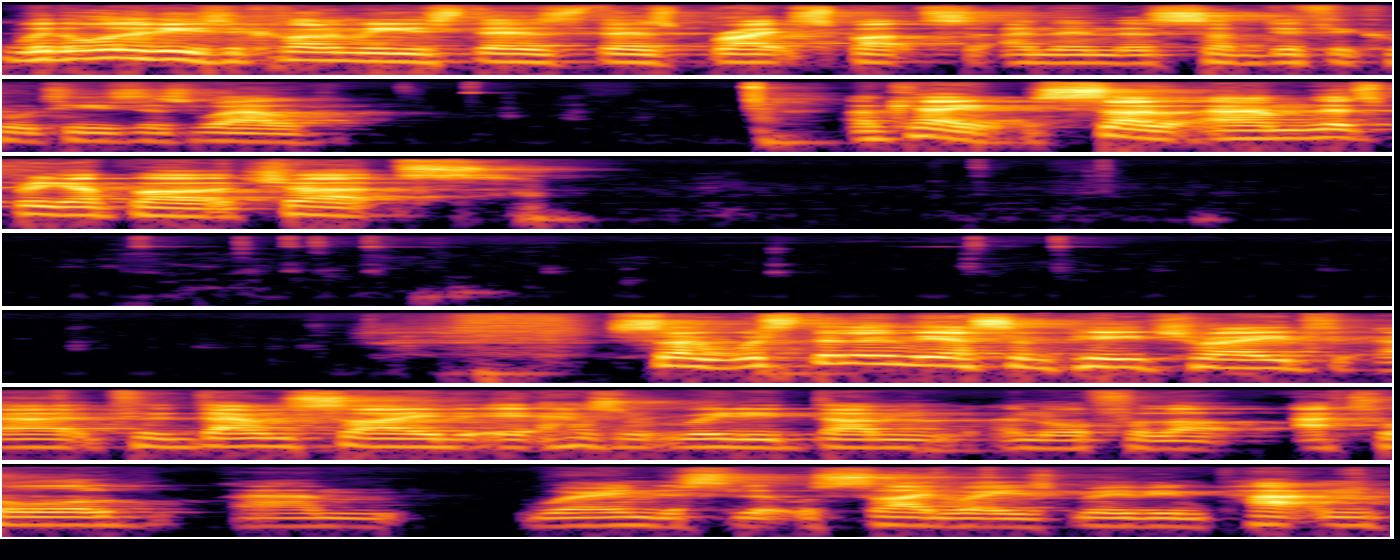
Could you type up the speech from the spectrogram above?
with all of these economies, there's there's bright spots and then there's some difficulties as well. Okay, so um, let's bring up our charts. So we're still in the S&P trade uh, to the downside. It hasn't really done an awful lot at all. Um, we're in this little sideways moving pattern.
